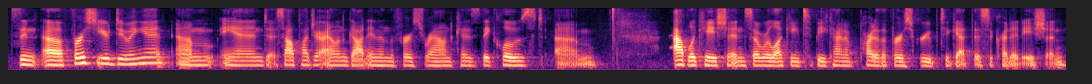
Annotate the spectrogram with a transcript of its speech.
it's the uh, first year doing it, um, and South Padre Island got in in the first round because they closed um, application. So we're lucky to be kind of part of the first group to get this accreditation.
